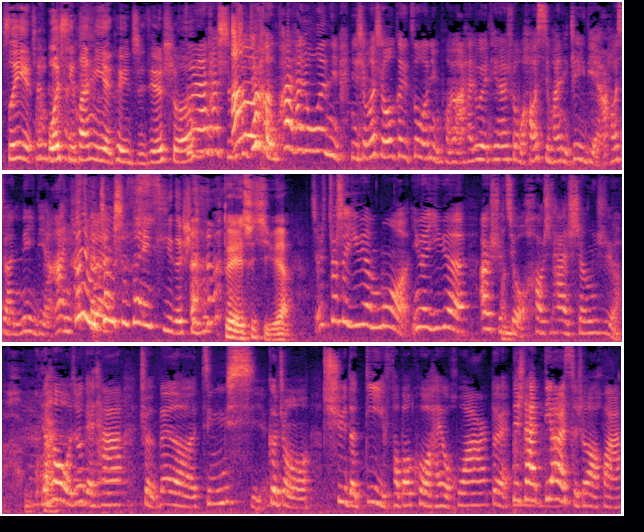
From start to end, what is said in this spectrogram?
所以我喜欢你也可以直接说，对啊，他时不时就很快他就问你，你什么时候可以做我女朋友啊？他就会天天说我好喜欢你这一点啊，好喜欢你那一点啊。那你们正式在一起的时候，对，是几月啊？就就是一月末，因为一月二十九号是他的生日，然后我就给他准备了惊喜，各种去的地方，包括还有花。对，那是他第二次收到花。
